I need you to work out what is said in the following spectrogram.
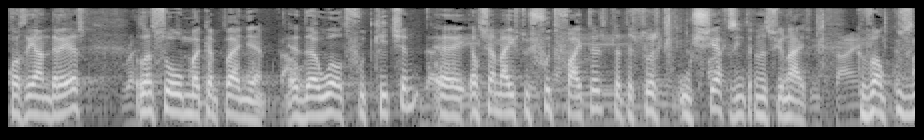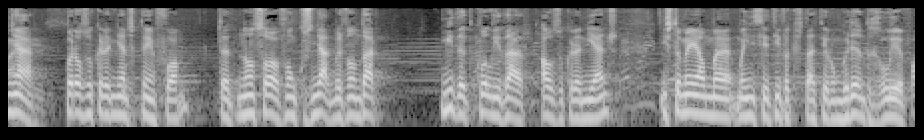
José Andrés, lançou uma campanha da World Food Kitchen. Uh, ele chama isto os Food Fighters, portanto, as pessoas, os chefes internacionais que vão cozinhar para os ucranianos que têm fome. Portanto, não só vão cozinhar, mas vão dar comida de qualidade aos ucranianos. Isto também é uma, uma, iniciativa que está a ter um grande relevo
